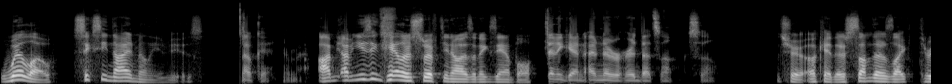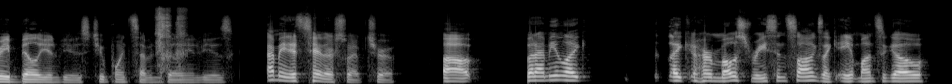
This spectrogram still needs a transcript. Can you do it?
Willow, sixty-nine million views. Okay, never mind. I'm I'm using Taylor Swift, you know, as an example. Then again, I've never heard that song, so True. Okay, there's some there's like three billion views, two point seven billion views. I mean, it's Taylor Swift, true. Uh, but I mean, like, like her most recent songs, like eight months ago,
